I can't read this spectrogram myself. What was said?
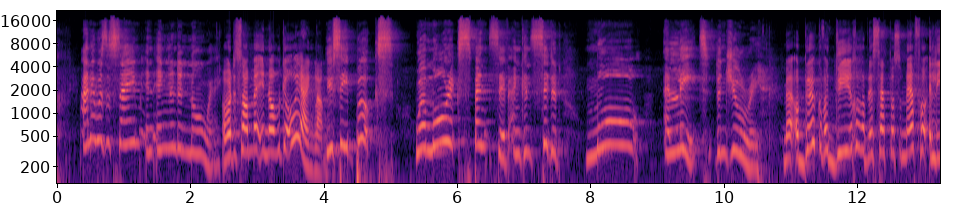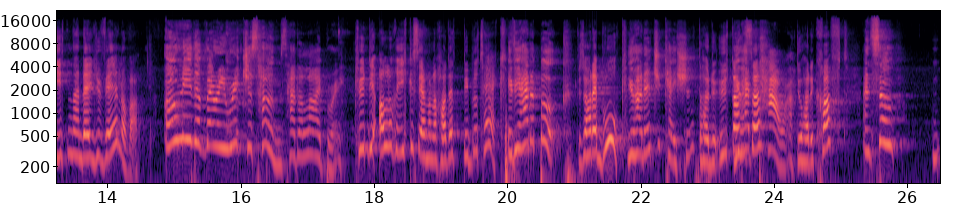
and it was the same in England and Norway. Og var det samme i Norge og i England. You see, books were more expensive and considered more elite than jewelry. Men, og bøker var dyrere og ble sett på som mer for eliten enn det juveler var. Only the very richest homes had a library. Kun de aller rikeste hjemmene hadde et bibliotek. If you had a book, Hvis du hadde en bok, you had education, da hadde du you utdannelse, had power. du hadde kraft. And so,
